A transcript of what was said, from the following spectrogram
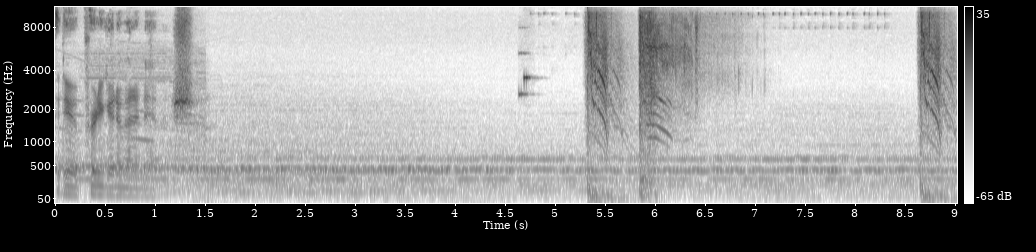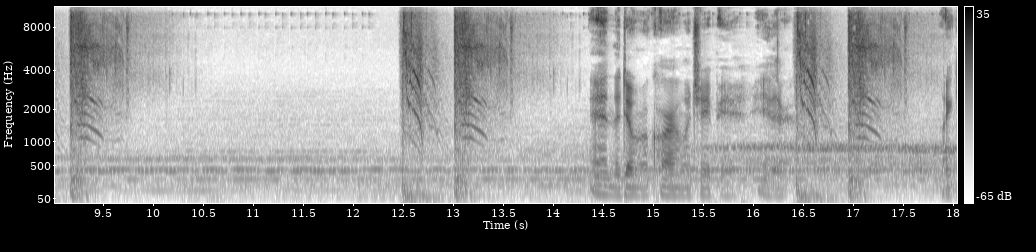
They do a pretty good amount of damage. And they don't require much AP either. Like,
